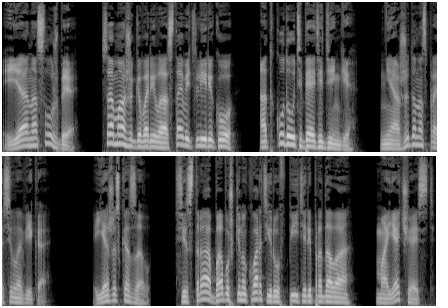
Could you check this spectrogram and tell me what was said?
«Я на службе. Сама же говорила оставить лирику. Откуда у тебя эти деньги?» Неожиданно спросила Вика. «Я же сказал. Сестра бабушкину квартиру в Питере продала. Моя часть».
